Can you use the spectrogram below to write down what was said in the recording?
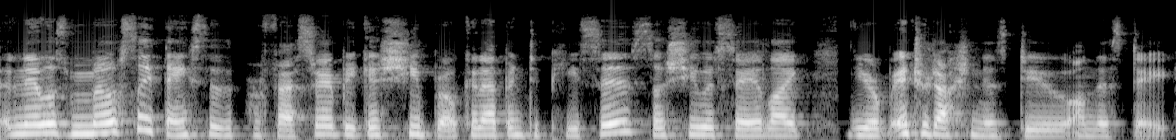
and it was mostly thanks to the professor because she broke it up into pieces. So she would say like, your introduction is due on this date,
